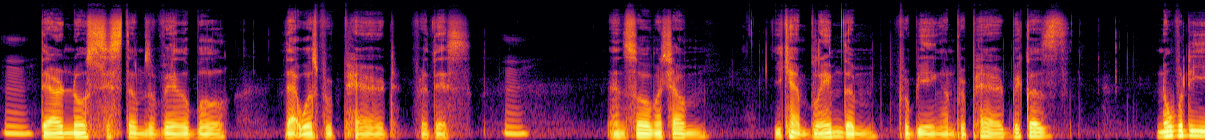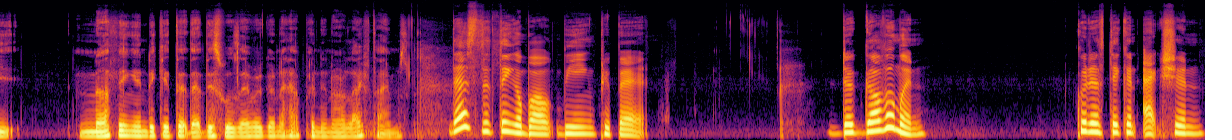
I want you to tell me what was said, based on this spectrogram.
hmm, there are no systems available that was prepared for this Mm. And so much macam you can't blame them for being unprepared because nobody nothing indicated that this was ever going to happen in our lifetimes. That's the thing about being prepared. The government could have taken action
